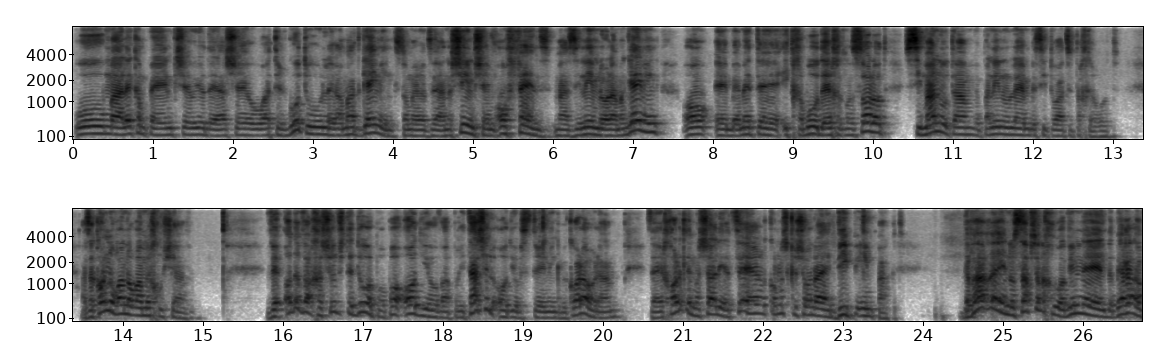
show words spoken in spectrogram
הוא מעלה קמפיין כשהוא יודע שה-target הוא לרמת גיימינג, זאת אומרת, זה אנשים שהם או fans מאזינים לעולם הגיימינג, או אה, באמת אה, התחברו דרך הקונסולות, סימנו אותם ופנינו להם בסיטואציות אחרות. אז הכל נורא נורא מחושב. ועוד דבר חשוב שתדעו, אפרופו אודיו והפריצה של audio streaming בכל העולם, זה היכולת למשל לייצר כל מה שקשור ל-deep impact. דבר אה, נוסף שאנחנו אוהבים אה, לדבר עליו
